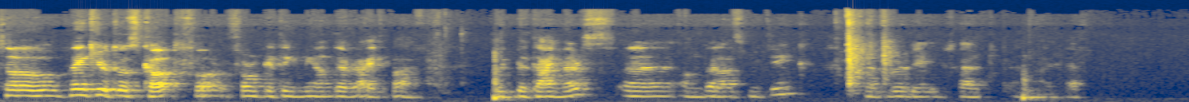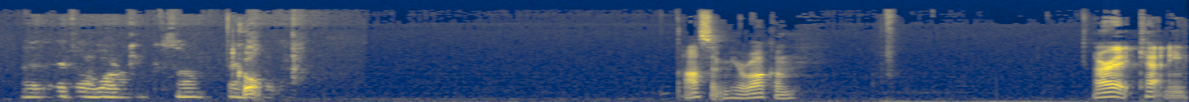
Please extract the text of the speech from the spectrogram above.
so thank you to Scott for for getting me on the right path with the timers uh, on the last meeting. That really helped, and I have uh, it all working. So cool. Awesome. You're welcome. All right, Kattni.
